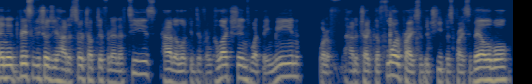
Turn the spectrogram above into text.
And it basically shows you how to search up different NFTs, how to look at different collections, what they mean, what if, how to check the floor price or the cheapest price available.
